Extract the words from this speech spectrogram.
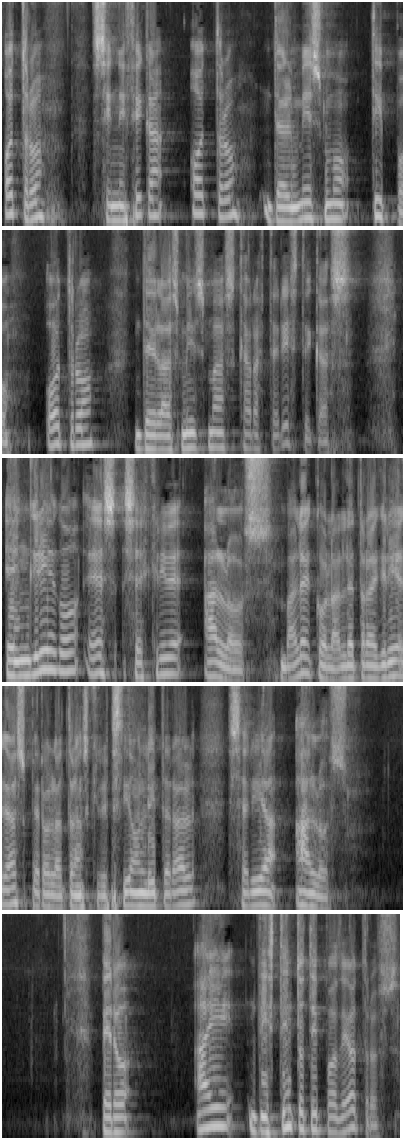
Otro significa otro del mismo tipo, otro de las mismas características. En griego es, se escribe alos, ¿vale? Con las letras griegas, pero la transcripción literal sería alos. Pero hay distinto tipo de otros.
